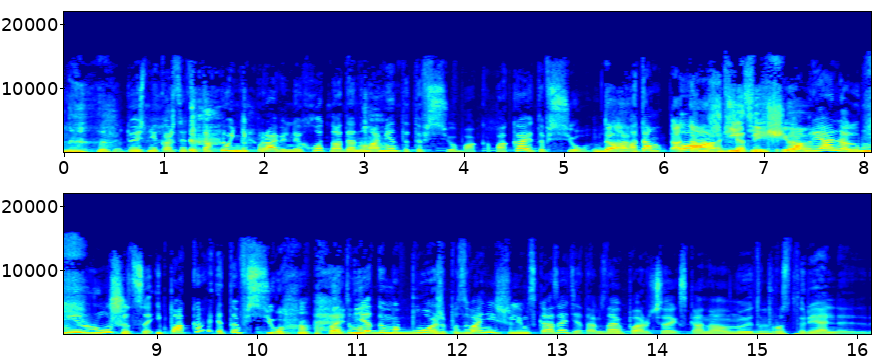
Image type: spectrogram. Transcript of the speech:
То есть, мне кажется, это такой неправильный ход. На данный момент это все пока. Пока это все. Да. А там, А там ждите еще. Там реально мир рушится, и пока это все. Поэтому Я думаю, боже, позвонишь или им сказать, я там знаю пару человек с канала, ну это просто реально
